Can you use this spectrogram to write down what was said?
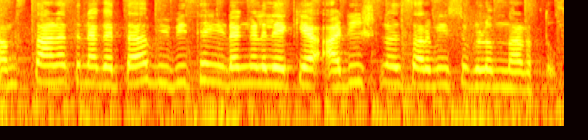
സംസ്ഥാനത്തിനകത്ത് വിവിധ ഇടങ്ങളിലേക്ക് അഡീഷണൽ സർവീസുകളും നടത്തും.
